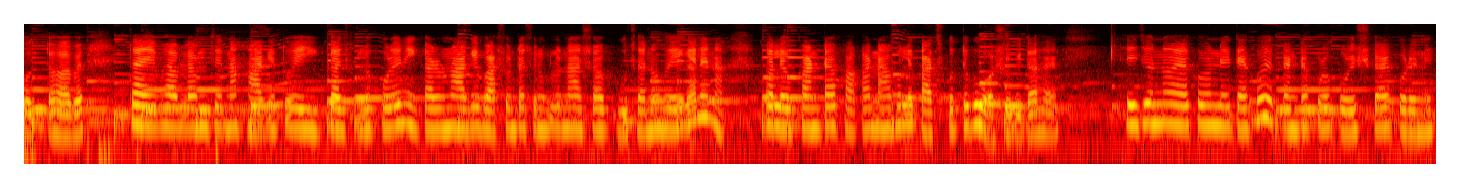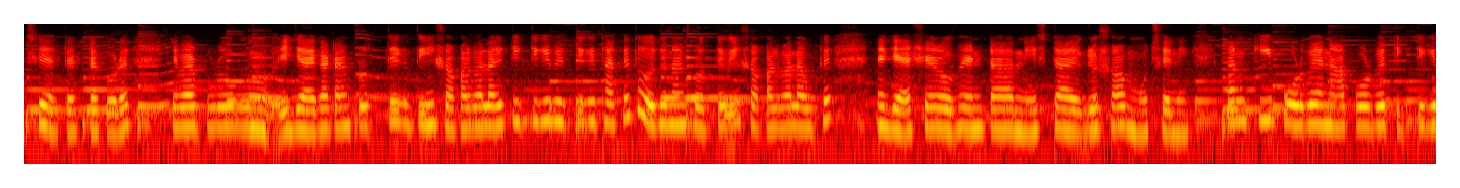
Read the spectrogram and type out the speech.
করতে হবে। তাই ভাবলাম যে না, আগে তো এই কাজগুলো করে নিই, কারণ আগে বাসন টাসনগুলো না সব গুছানো হয়ে গেলে না, তাহলে ওখানটা ফাঁকা না হলে কাজ করতে খুব অসুবিধা হয়। সেই জন্য এখন এই দেখো এখানটা পুরো পরিষ্কার করে নিচ্ছি, একটা একটা করে। এবার পুরো, এই জায়গাটা আমি প্রত্যেক দিন সকালবেলা এই টিকটিকি ফিকটিকি থাকে তো, ওই জন্য আমি প্রত্যেক দিন সকালবেলা উঠে গ্যাসের ওভেনটা, নিচটা, এগুলো সব মুছে নিই। কারণ কি পড়বে, না পড়বে, টিকটিকি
